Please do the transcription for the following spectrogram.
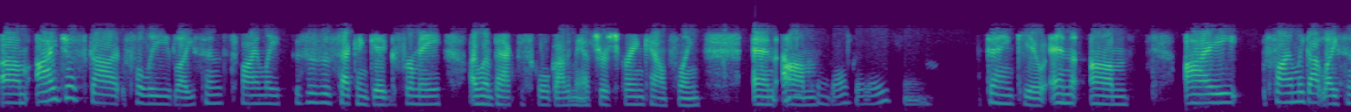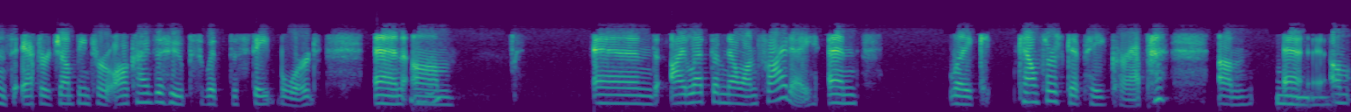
Um, I just got fully licensed finally. This is a second gig for me. I went back to school, got a master's degree in counseling, and oh, um, congratulations. Thank you. And um I finally got licensed after jumping through all kinds of hoops with the state board and Mhm. um and I let them know on Friday and like counselors get paid crap. um and Mm. um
